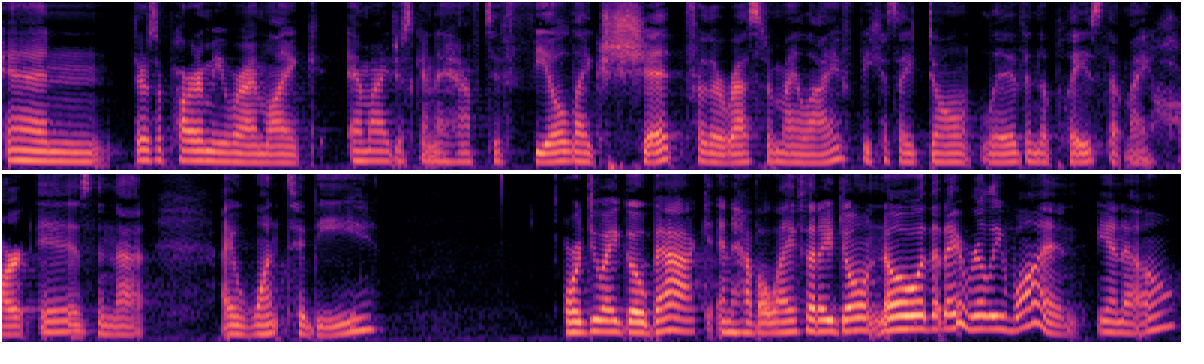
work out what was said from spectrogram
And there's a part of me where I'm like, am I just going to have to feel like shit for the rest of my life because I don't live in the place that my heart is and that I want to be? Or do I go back and have a life that I don't know that I really want, you know?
